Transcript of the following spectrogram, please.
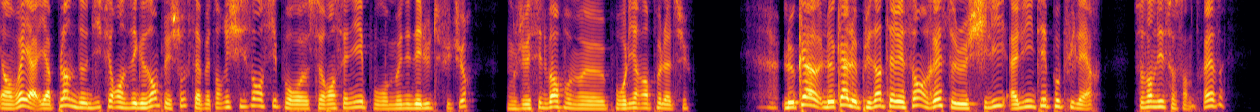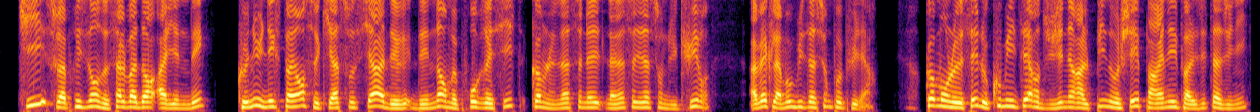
Et en vrai, il y, a, plein de différents exemples, et je trouve que ça peut être enrichissant aussi pour euh, se renseigner, pour mener des luttes futures. Donc je vais essayer de voir pour, lire un peu là-dessus. Le cas, le cas le plus intéressant reste le Chili à l'unité populaire, 70-73, qui, sous la présidence de Salvador Allende, connut une expérience qui associa des, normes progressistes comme la nationalisation du cuivre avec la mobilisation populaire. Comme on le sait, le coup militaire du général Pinochet, parrainé par les États-Unis,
